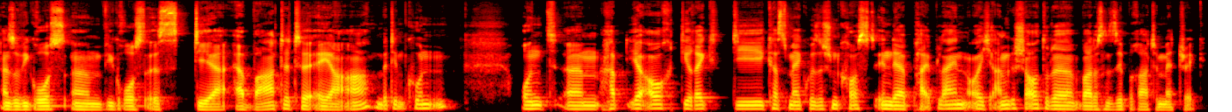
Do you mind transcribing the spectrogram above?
Also wie groß, ähm, wie groß ist der erwartete ARA mit dem Kunden? Und ähm, habt ihr auch direkt die Customer Acquisition Cost in der Pipeline euch angeschaut oder war das eine separate Metric?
